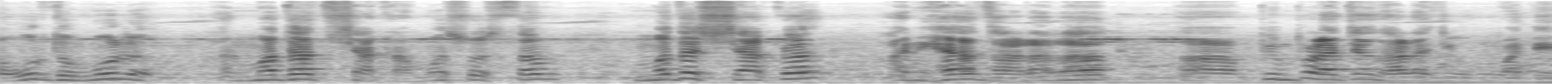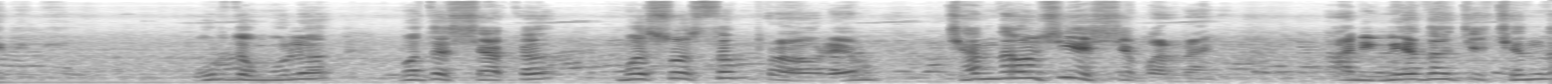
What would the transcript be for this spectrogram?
ऊर्ध्व मूल आणि मधात शाखा मस्वस्तम मदत शाख आणि ह्या झाडाला पिंपळाच्या झाडाची उपमा दिलेली आहे. ऊर्ध्व मुलं मदशाख मस्वस्थम मस्वस्तम प्रवर्यम छंदांशी यश्य पर्णाय आणि वेदाचे छंद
